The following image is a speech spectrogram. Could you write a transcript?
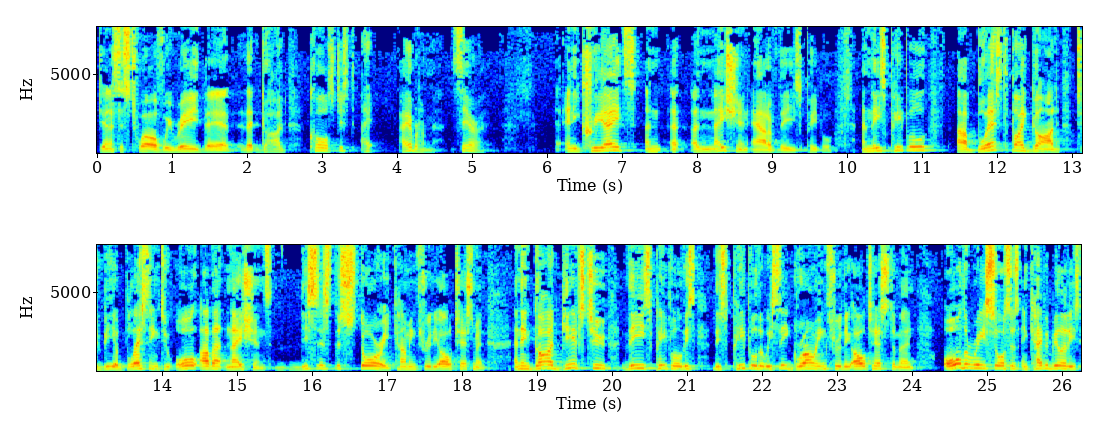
Genesis 12, we read there that God calls just Abraham, Sarah, and he creates an, a, a nation out of these people. And these people are blessed by God to be a blessing to all other nations. This is the story coming through the Old Testament. And then God gives to these people, this, this people that we see growing through the Old Testament, all the resources and capabilities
